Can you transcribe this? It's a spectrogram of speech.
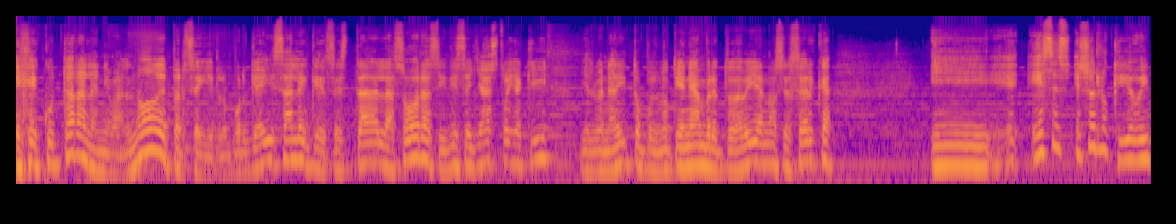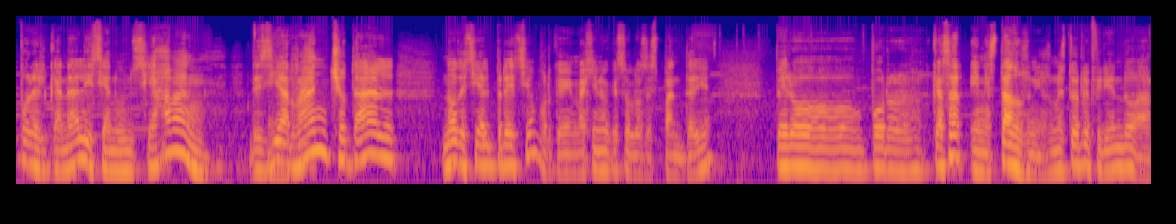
ejecutar al animal, no de perseguirlo, porque ahí sale que se está las horas y dice, ya estoy aquí, y el venadito pues no tiene hambre todavía, no se acerca. Y eh, eso es, eso es lo que yo vi por el canal y se anunciaban, decía Sí. rancho tal, no decía el precio, porque me imagino que eso los espantaría, pero por cazar en Estados Unidos. Me estoy refiriendo a,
